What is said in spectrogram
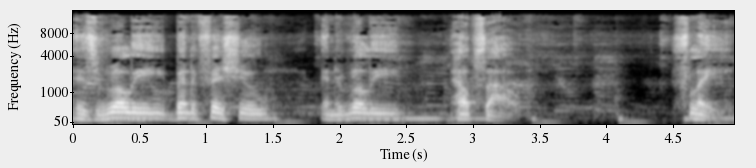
It's really beneficial and it really helps out. Slade.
